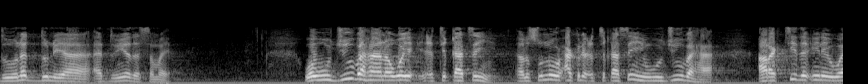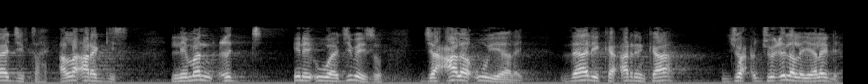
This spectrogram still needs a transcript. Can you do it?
duuna adunyaa adduunyada sameeya wa wujuubahaana way ictiqaadsan yihiin. Ahlu sunnuhu waxaa kaloo ictiqaadsan yihiin wujuubaha aragtida inay waajib tahay. Alla araggiisa liman cid inay u waajibayso jacala uu yeelay. Daalika arrinkaa jucila la yeelay dheh.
